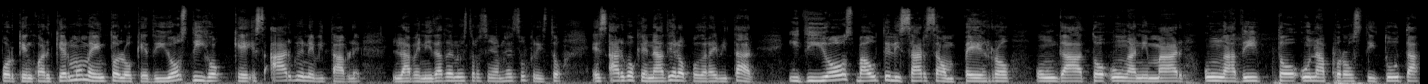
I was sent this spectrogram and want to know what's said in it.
porque en cualquier momento lo que Dios dijo que es algo inevitable, la venida de nuestro Señor Jesucristo, es algo que nadie lo podrá evitar. Y Dios va a utilizarse a un perro, un gato, un animal, un adicto, una prostituta,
